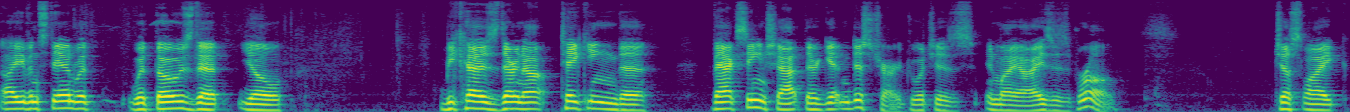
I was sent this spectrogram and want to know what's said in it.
I even stand with with those that you know because they're not taking the vaccine shot, they're getting discharged, which is in my eyes is wrong. Just like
